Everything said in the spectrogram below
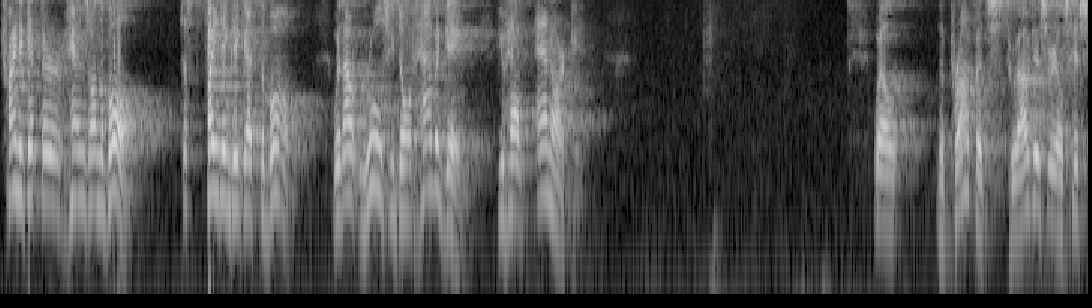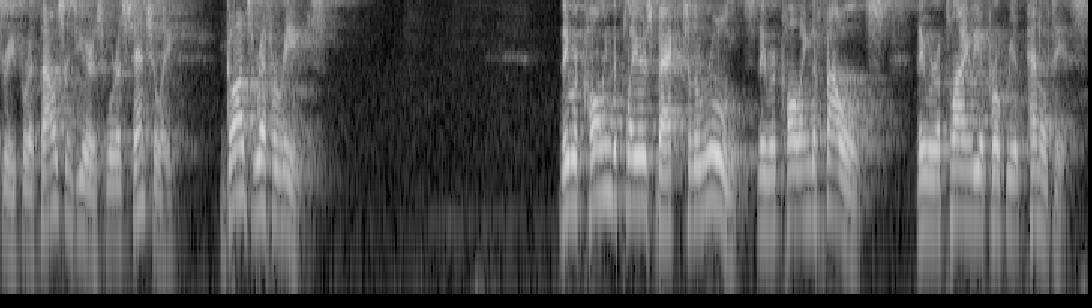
trying to get their hands on the ball, just fighting to get the ball. Without rules, you don't have a game. You have anarchy. Well, the prophets throughout Israel's history for a thousand years were essentially God's referees. They were calling the players back to the rules. They were calling the fouls. They were applying the appropriate penalties.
